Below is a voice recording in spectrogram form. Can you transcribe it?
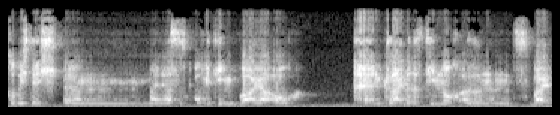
so richtig ähm, mein erstes Profiteam war ja auch äh, ein kleineres Team noch, also ein Zweit,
